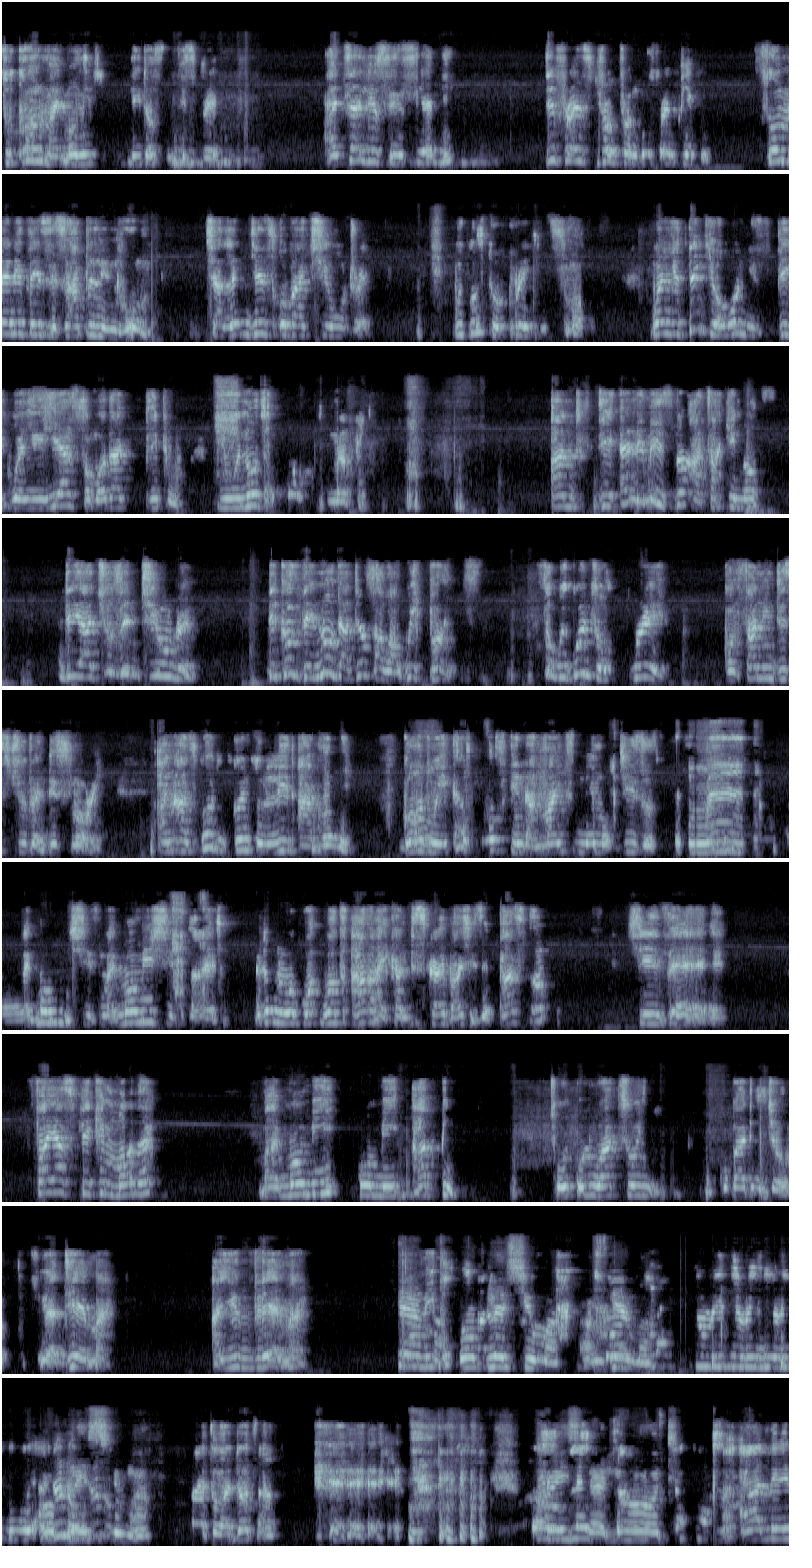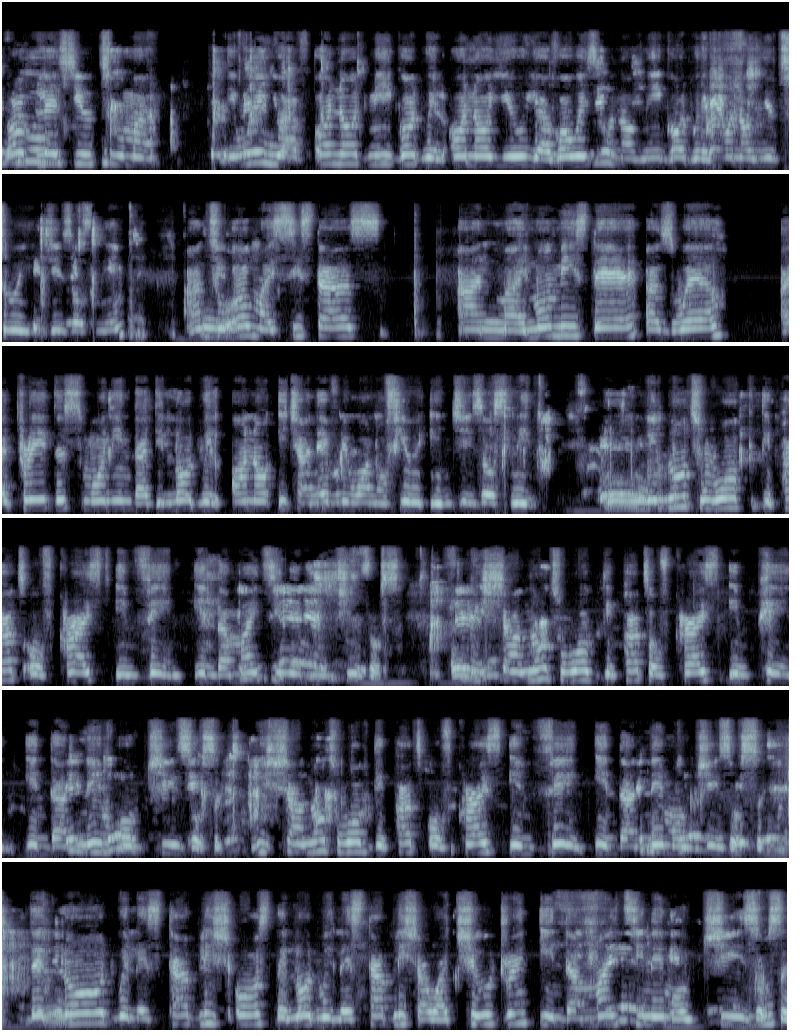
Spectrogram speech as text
to call my mommy to lead us in this prayer. I tell you sincerely, different stroke from different people. So many things is happening in home. Challenges over children. We're going to pray this morning. When you think your own is big, when you hear some other people, you will that nothing. And the enemy is not attacking us. They are choosing children because they know that those are our weak points. So we're going to pray concerning these children this morning. And as God is going to lead our money, God will help us in the mighty name of Jesus. Amen. My mommy, she's my mommy. She's my, I don't know what, what how I can describe her. She's a pastor. She's a fire speaking mother. My mommy, mommy Abby. So Oluwatoyin Kubadejo. You are there, ma. Are you there, ma? Mommy, ma. God bless you, ma. I'm here, ma. you really, really, really. I God know bless you, ma. to our daughter. Praise the Lord. Hallelujah. God bless you too, ma. The way you have honored me, God will honor you. You have always honored me. God will honor you too in Jesus' name. And to all my sisters and my mommies there as well, I pray this morning that the Lord will honor each and every one of you in Jesus' name. We will not walk the path of Christ in vain in the mighty name of Jesus. We shall not walk the path of Christ in pain in the name of Jesus. We shall not walk the path of Christ in vain in the name of Jesus. The Lord will establish us, the Lord will establish our children in the mighty name of Jesus.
